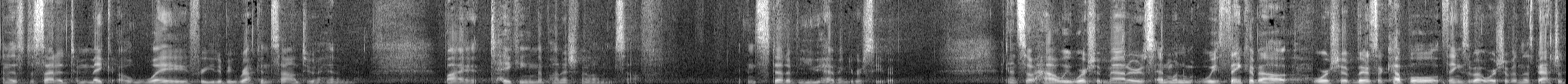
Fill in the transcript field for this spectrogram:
and has decided to make a way for you to be reconciled to him by taking the punishment on himself instead of you having to receive it. And so, how we worship matters. And when we think about worship, there's a couple things about worship in this passage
